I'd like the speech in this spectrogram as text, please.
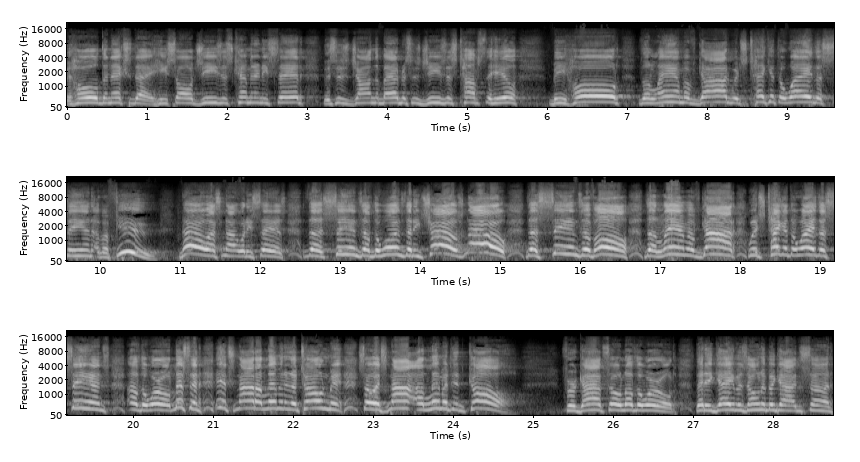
Behold, the next day he saw Jesus coming and he said, This is John the Baptist as Jesus tops the hill. Behold, the Lamb of God which taketh away the sin of a few. No, that's not what he says. The sins of the ones that he chose. No, the sins of all. The Lamb of God which taketh away the sins of the world. Listen, it's not a limited atonement, so it's not a limited call. For God so loved the world that he gave his only begotten Son,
